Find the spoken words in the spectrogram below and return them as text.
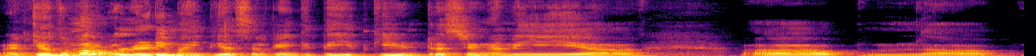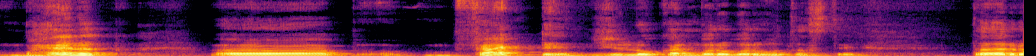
किंवा तुम्हाला ऑलरेडी माहिती असेल कारण की ती इतकी इंटरेस्टिंग आणि भयानक फॅक्ट आहे जी लोकांबरोबर होत असते. तर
